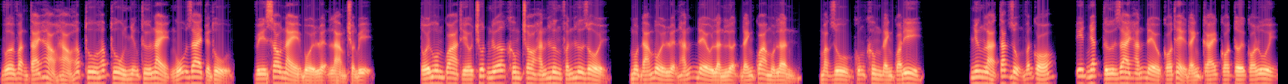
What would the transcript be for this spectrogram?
Vừa vận tái hảo hảo hấp thu hấp thu những thứ này ngũ giai tuyển thủ, vì sau này bồi luyện làm chuẩn bị. Tối hôm qua thiếu chút nữa không cho hắn hưng phấn hư rồi, một đám bồi luyện hắn đều lần lượt đánh qua một lần, mặc dù cũng không đánh quá đi. Nhưng là tác dụng vẫn có, ít nhất tứ giai hắn đều có thể đánh cái có tới có lui.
